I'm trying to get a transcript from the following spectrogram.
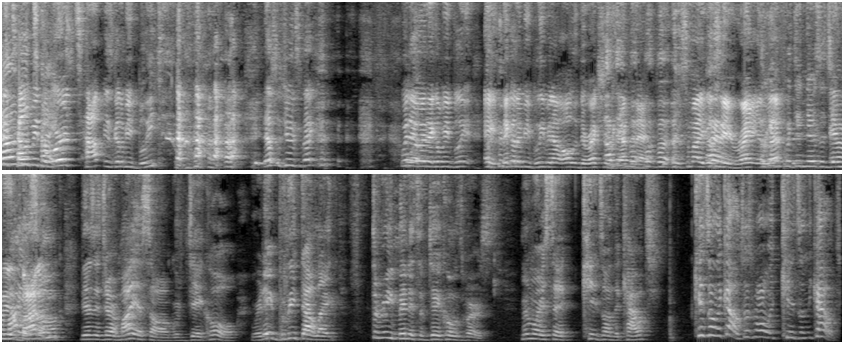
to tell me tight. the word "top" is gonna be bleeped? That's what you expected? When they, Well- they gonna be ble- Hey, they're gonna be bleeping out all the directions Okay, after but- that. but- but- Somebody gonna say right and okay, left. But then there's a Jeremih song. There's a Jeremih song with J. Cole where they bleeped out like three minutes of J. Cole's verse. Remember where it said "kids on the couch"? Kids on the couch. What's wrong with kids on the couch?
